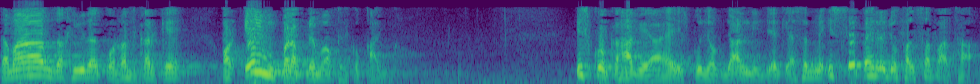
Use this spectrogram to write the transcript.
تمام ذخیرے کو رد کر کے اور علم پر اپنے موقف کو قائم کرو۔ اس کو کہا گیا ہے، اس کو جب جان لیجیے کہ اصل میں اس سے پہلے جو فلسفہ تھا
